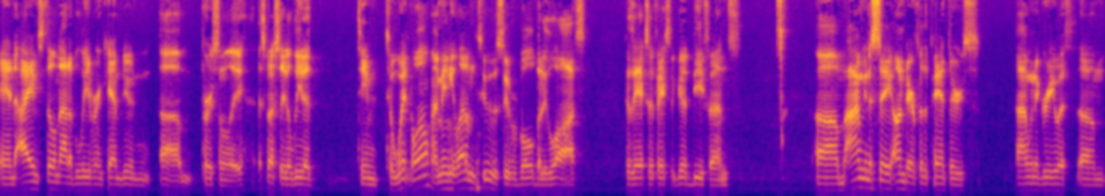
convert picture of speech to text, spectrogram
And I am still not a believer in Cam Newton um, personally, especially to lead a team to win. Well, I mean, he led them to the Super Bowl, but he lost because they actually faced a good defense. Um, I'm going to say under for the Panthers. I'm going to agree with um,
